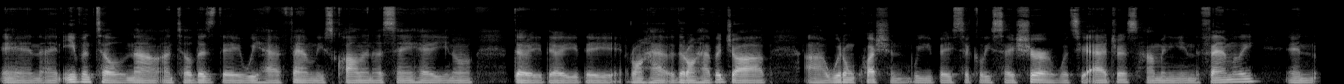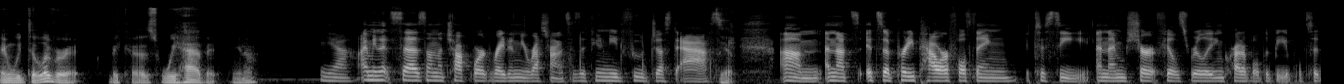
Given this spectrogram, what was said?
And and even till now until this day we have families calling us saying hey you know they they they don't have they don't have a job. Uh, we don't question. We basically say sure what's your address? How many in the family? And and we deliver it because we have it you know yeah, I mean, it says on the chalkboard right in your restaurant. It says if you need food, just ask. Yep. Um, and that's it's a pretty powerful thing to see, and I'm sure it feels really incredible to be able to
